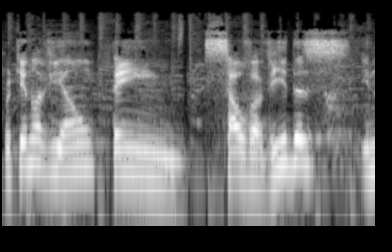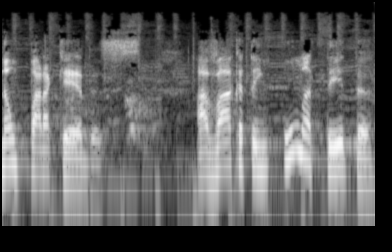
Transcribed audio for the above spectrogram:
Por que no avião tem salva-vidas e não paraquedas? A vaca tem uma teta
